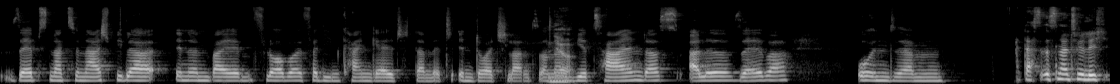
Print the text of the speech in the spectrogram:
selbst NationalspielerInnen beim Floorball verdienen kein Geld damit in Deutschland, sondern ja. wir zahlen das alle selber. Und ähm, das ist natürlich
